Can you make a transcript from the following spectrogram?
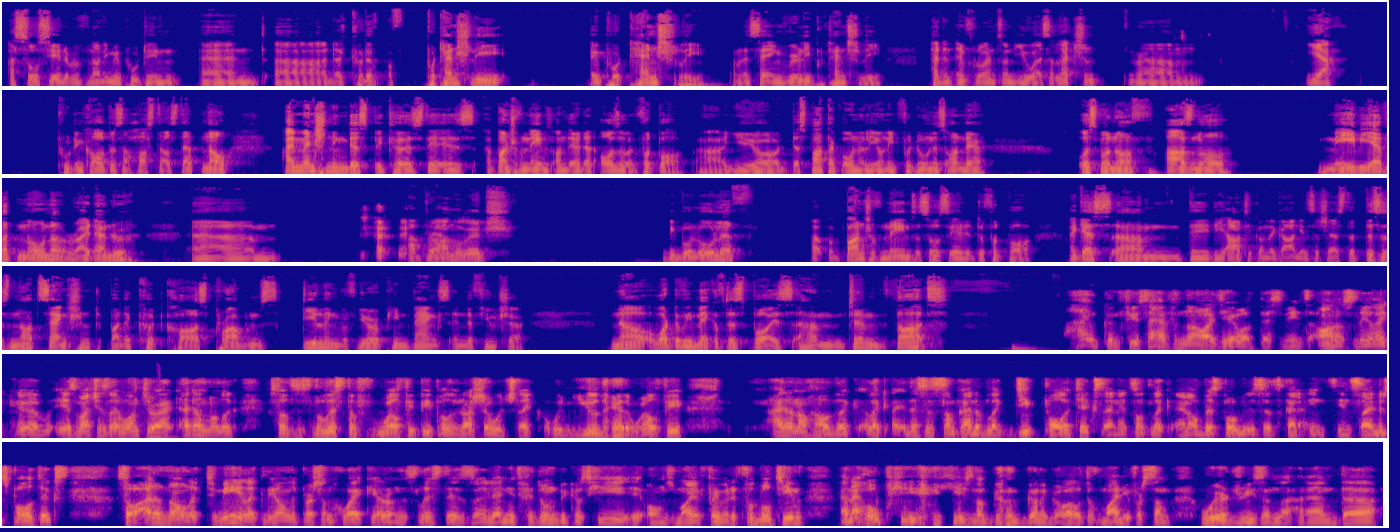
associated with Vladimir Putin and uh, that could have potentially a potentially I'm saying really potentially had an influence on the U.S. election. Um, yeah, Putin called this a hostile step. Now, I'm mentioning this because there is a bunch of names on there that also in football. Uh, your the Spartak owner Leonid Fedun is on there. Usmanov, Arsenal, maybe Everton owner, right, Andrew? Um, Abramovich, Rybolovlev, a, a, bunch of names associated to football. I guess um, the the article in the Guardian suggests that this is not sanctioned, but it could cause problems dealing with European banks in the future. Now, what do we make of this, boys? Um, Tim, thoughts? I'm confused. I have no idea what this means. Honestly, like uh, as much as I want to, I, I don't know. Look, so this is the list of wealthy people in Russia, which like we knew they're the wealthy. I don't know how the like this is some kind of like deep politics, and it's not like an obvious politics. It's kind of in, insiders politics. So I don't know. Like to me, like the only person who I care on this list is uh, Leonid Fedun because he owns my favorite football team, and I hope he he's not gonna, gonna go out of money for some weird reason. And uh,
